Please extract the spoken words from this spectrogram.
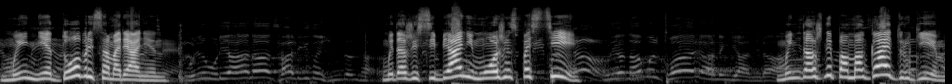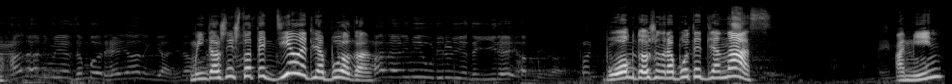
Мы не добрый самарянин. Мы даже себя не можем спасти. Мы не должны помогать другим. Мы не должны что-то делать для Бога. Бог должен работать для нас. Аминь.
